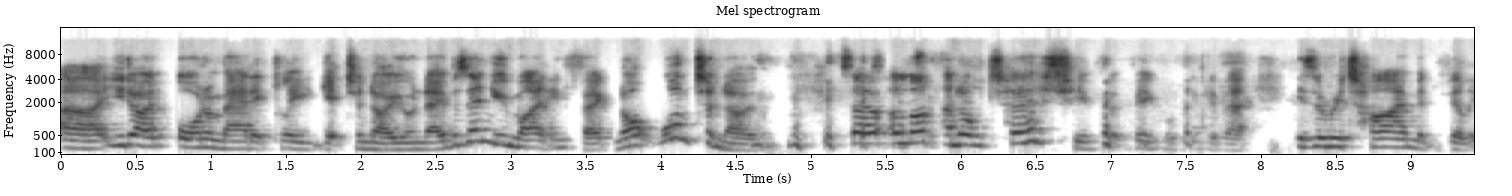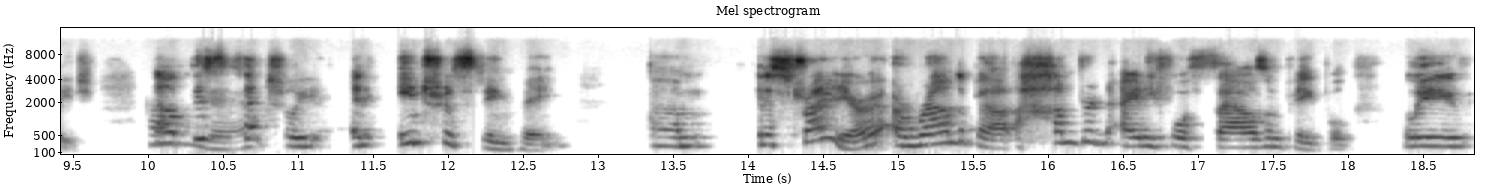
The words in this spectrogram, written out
uh, you don't automatically get to know your neighbours, and you might, in fact, not want to know them. So, a lot an alternative that people think about is a retirement village. Now, oh, this yeah. is actually an interesting thing. Um, in Australia, around about 184,000 people live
